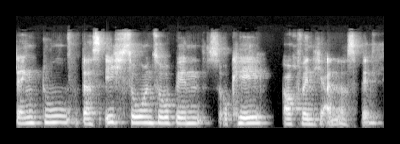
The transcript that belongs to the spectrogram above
denk du, dass ich so und so bin, ist okay, auch wenn ich anders bin.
